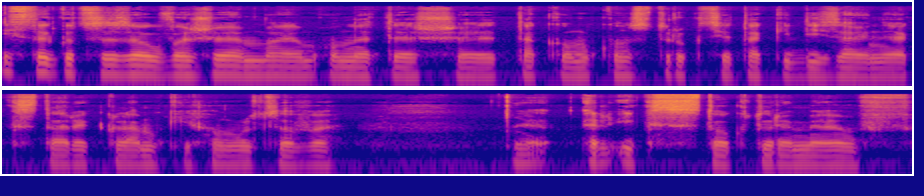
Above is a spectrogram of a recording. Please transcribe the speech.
i z tego co zauważyłem mają one też e, taką konstrukcję, taki design jak stare klamki hamulcowe e, RX100, które miałem w,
